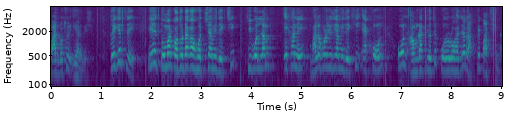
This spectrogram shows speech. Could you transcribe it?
পাঁচ বছর ইয়ার বেশি। তো এই ক্ষেত্রে এ তোমার কত টাকা হচ্ছে আমি দেখছি। কি বললাম? এখানে ভালো করে যদি আমি দেখি, এখন ওন আমরা কি হচ্ছে, পনেরো হাজার রাখতে পারছি না।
